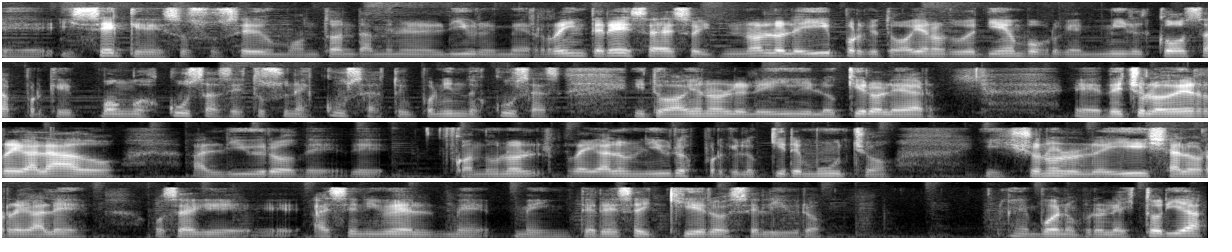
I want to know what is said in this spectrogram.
eh, y sé que eso sucede un montón también en el libro y me reinteresa eso y no lo leí porque todavía no tuve tiempo, porque mil cosas, porque pongo excusas, esto es una excusa, estoy poniendo excusas y todavía no lo leí y lo quiero leer. Eh, de hecho lo he regalado al libro de, Cuando uno regala un libro es porque lo quiere mucho y yo no lo leí ya lo regalé. O sea que eh, a ese nivel me, me interesa y quiero ese libro. Eh, bueno, pero la historia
